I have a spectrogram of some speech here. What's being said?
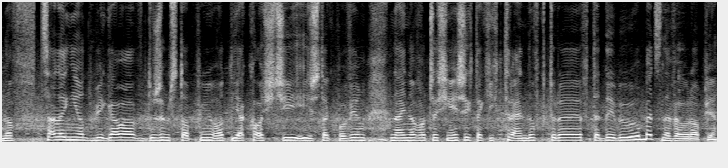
no wcale nie odbiegała w dużym stopniu od jakości i, że tak powiem, najnowocześniejszych takich trendów, które wtedy były obecne w Europie.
